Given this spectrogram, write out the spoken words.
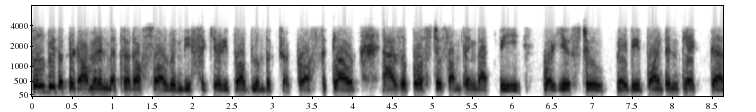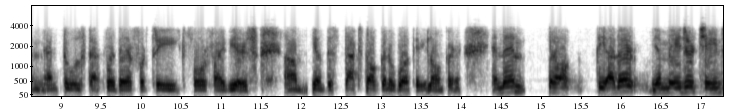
will be the predominant method of solving these security problems across the cloud, as opposed to something that we were used to, maybe point and click and, and tools that were there for three, four, five years. Um, you know, this that's not going to work any longer. And then you know, the other you know, major change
